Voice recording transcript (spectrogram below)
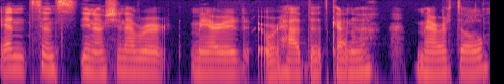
And since you know she never married or had that kind of marital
